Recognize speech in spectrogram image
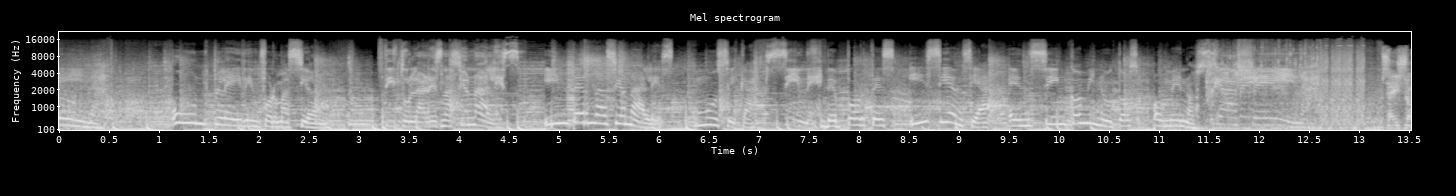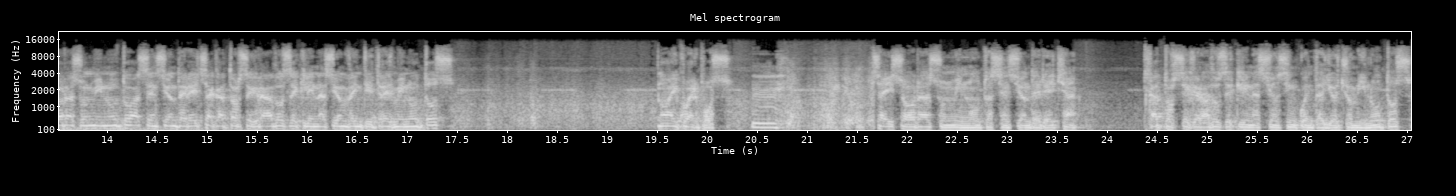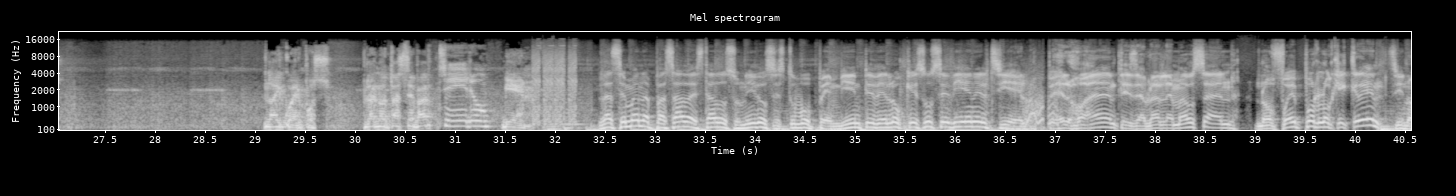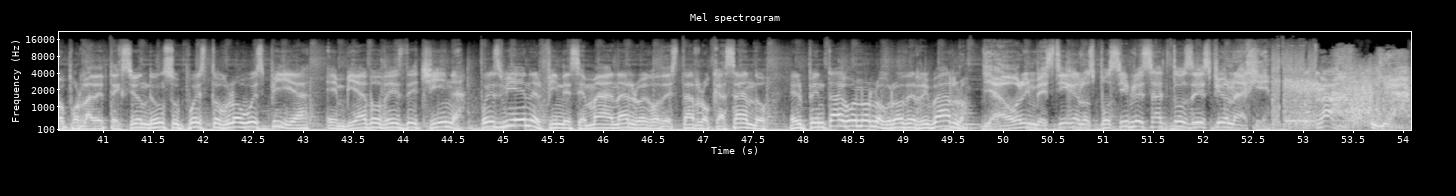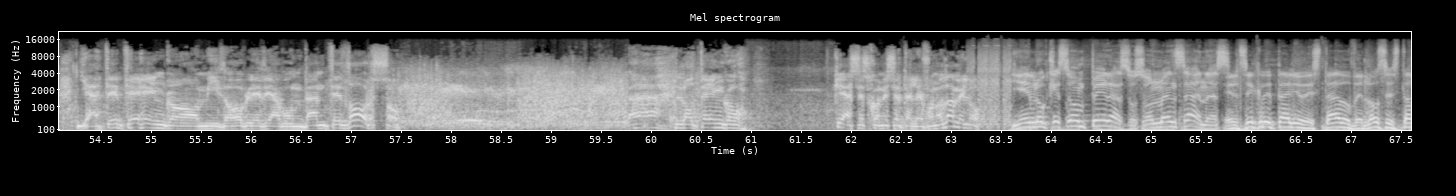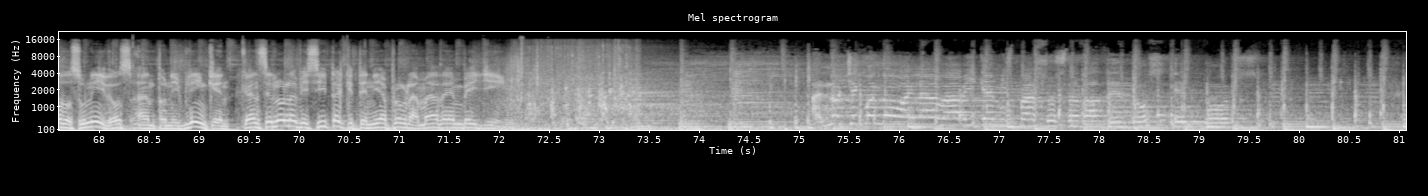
Cafeína. Un play de información. Titulares nacionales, internacionales, música, cine, deportes y ciencia en cinco minutos o menos. Cafeína. 6 horas, 1 minuto, ascensión derecha, 14 grados, declinación 23 minutos. No hay cuerpos. 6 horas, 1 minuto, ascensión derecha, 14 grados, declinación 58 minutos. No hay cuerpos. ¿Lo anotaste, Bart? Cero. Bien. La semana pasada Estados Unidos estuvo pendiente de lo que sucedía en el cielo. Pero antes de hablarle a Maussan, no fue por lo que creen, sino por la detección de un supuesto globo espía enviado desde China. Pues bien, el fin de semana, luego de estarlo cazando, el Pentágono logró derribarlo. Y ahora investiga los posibles actos de espionaje. Ah, ya, ya te tengo, mi doble de abundante dorso. Ah, lo tengo. ¿Qué haces con ese teléfono? Dámelo. Y en lo que son peras o son manzanas, el secretario de Estado de los Estados Unidos, Anthony Blinken, canceló la visita que tenía programada en Beijing. Anoche cuando bailaba vi que mis pasos estaban de dos en dos.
